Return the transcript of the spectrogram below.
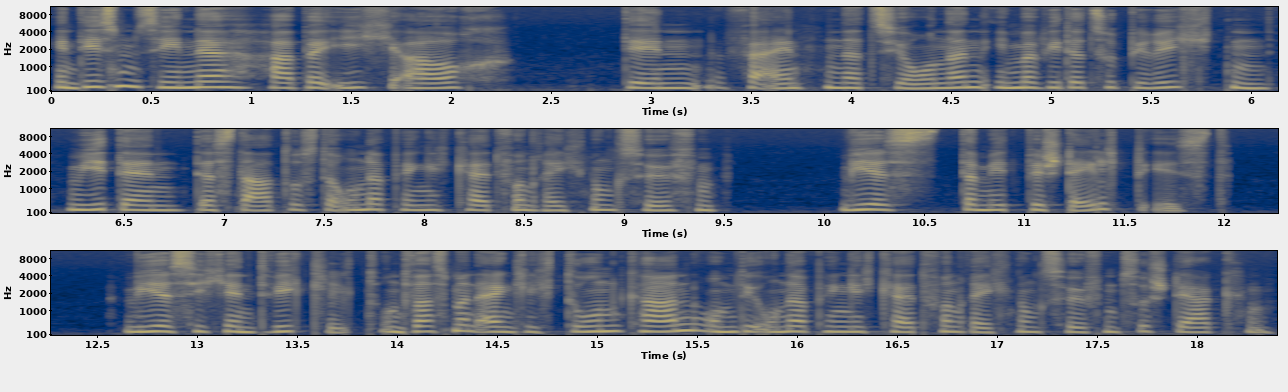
In diesem Sinne habe ich auch den Vereinten Nationen immer wieder zu berichten, wie denn der Status der Unabhängigkeit von Rechnungshöfen, wie es damit bestellt ist, wie er sich entwickelt und was man eigentlich tun kann, um die Unabhängigkeit von Rechnungshöfen zu stärken.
